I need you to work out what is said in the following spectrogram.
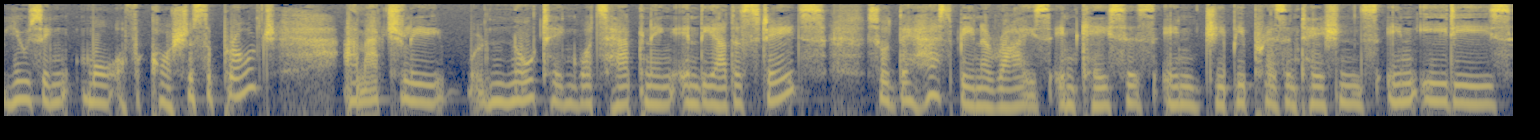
using more of a cautious approach. I'm actually noting what's happening in the other states. So there has been a rise in cases in GP presentations, in EDs,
